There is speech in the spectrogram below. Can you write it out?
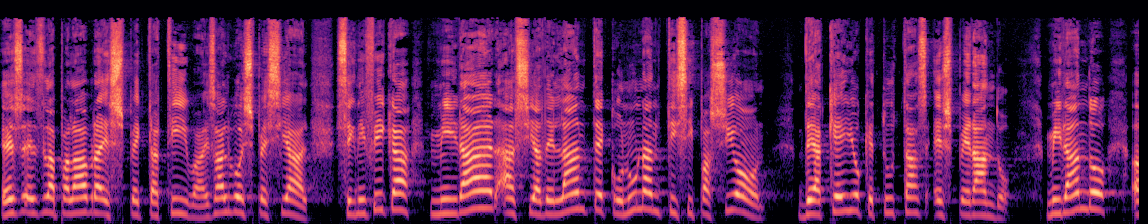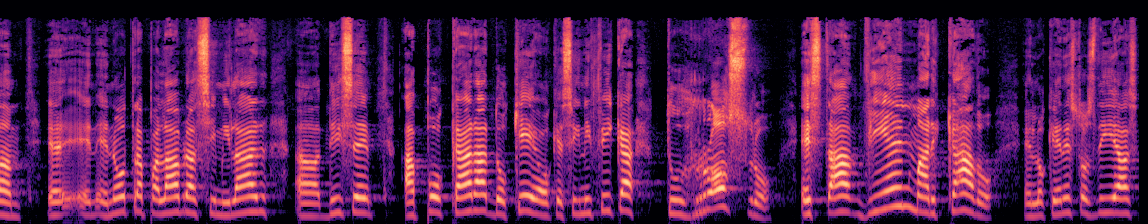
Es, es, la palabra expectativa, es algo especial. Significa mirar hacia adelante con una anticipación de aquello que tú estás esperando. Mirando um, eh, en, otra palabra similar, uh, dice apocara doqueo, que significa tu rostro está bien marcado en lo que en estos días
